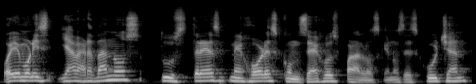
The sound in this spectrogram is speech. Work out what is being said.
Oye, Maurice, y a ver, danos tus tres mejores consejos para los que nos escuchan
